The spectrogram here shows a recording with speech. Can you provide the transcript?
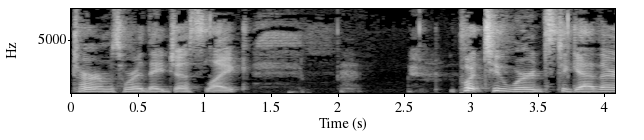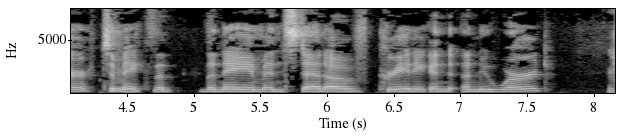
terms where they just like put two words together to make the the name instead of creating a, a new word.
